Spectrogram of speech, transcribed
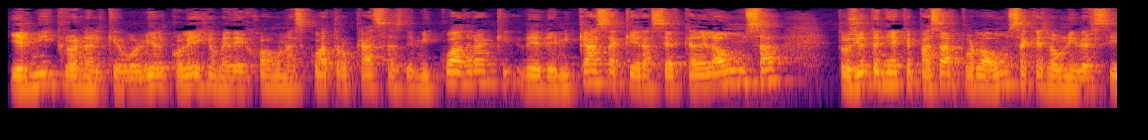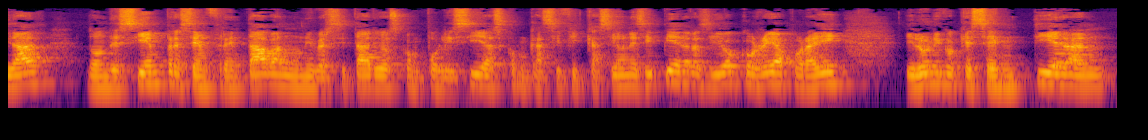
y el micro en el que volví al colegio me dejó a unas cuatro casas de mi cuadra, de, mi casa, que era cerca de la UNSA, entonces yo tenía que pasar por la UNSA, que es la universidad, donde siempre se enfrentaban universitarios con policías, con gasificaciones y piedras, y yo corría por ahí y lo único que sentía era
